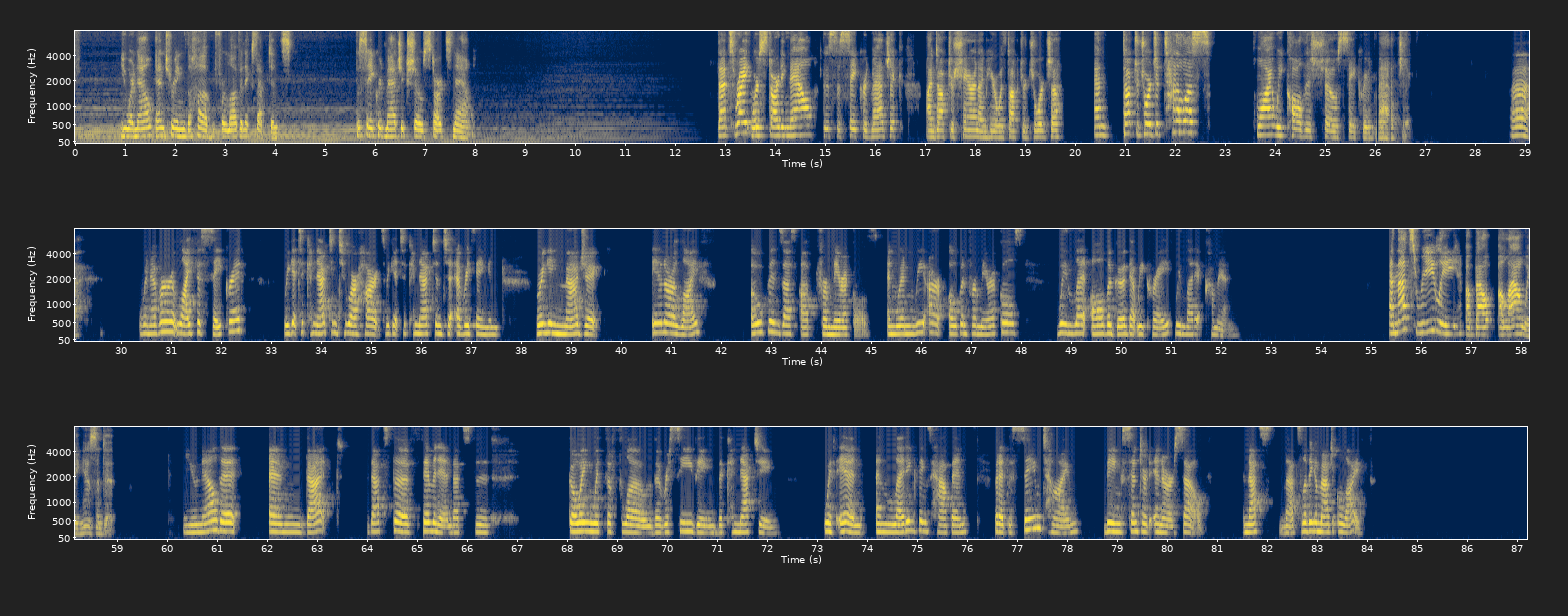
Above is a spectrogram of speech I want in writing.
You are now entering the hub for love and acceptance. The Sacred Magic Show starts now. That's right. We're starting now. This is Sacred Magic. I'm Dr. Sharon. I'm here with Dr. Georgia. And Dr. Georgia, tell us why we call this show Sacred Magic. Ah, whenever life is sacred, we get to connect into our hearts. We get to connect into everything and bringing magic in our life opens us up for miracles. And when we are open for miracles, we let all the good that we crave, we let it come in. And that's really about allowing, isn't it? You nailed it. And that that's the feminine, that's the going with the flow, the receiving, the connecting within and letting things happen, but at the same time being centered in ourselves. And that's that's living a magical life.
